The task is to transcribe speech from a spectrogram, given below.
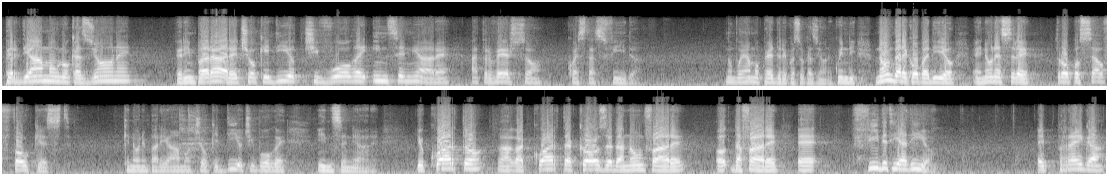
Perdiamo un'occasione per imparare ciò che Dio ci vuole insegnare attraverso questa sfida. Non vogliamo perdere questa occasione. Quindi non dare colpa a Dio e non essere troppo self-focused che non impariamo ciò che Dio ci vuole insegnare. Il quarto, la, la quarta cosa da non fare, o da fare è fidati a Dio e prega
